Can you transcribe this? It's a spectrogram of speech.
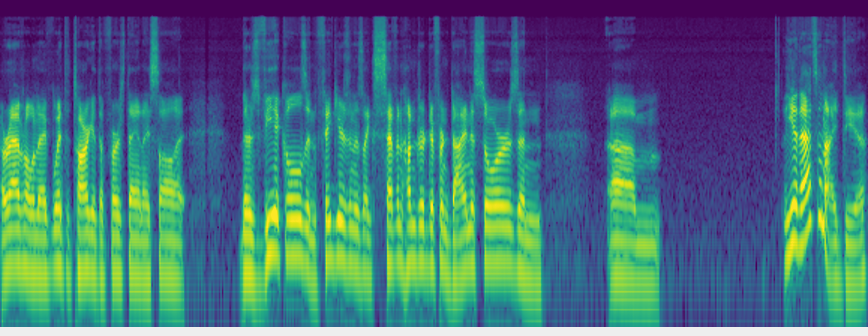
a rabbit hole when I went to Target the first day and I saw it. There's vehicles and figures and there's like 700 different dinosaurs and um yeah, that's an idea.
